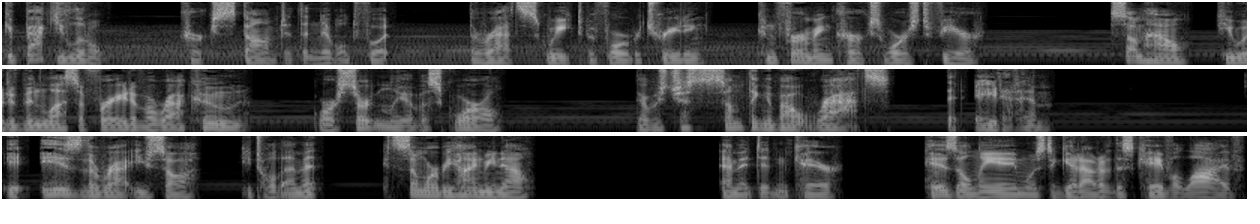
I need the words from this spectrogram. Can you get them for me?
Get back, you little. Kirk stomped at the nibbled foot. The rat squeaked before retreating, confirming Kirk's worst fear. Somehow, he would have been less afraid of a raccoon, or certainly of a squirrel. There was just something about rats that ate at him. It is the rat you saw, he told Emmett. It's somewhere behind me now. Emmett didn't care. His only aim was to get out of this cave alive.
